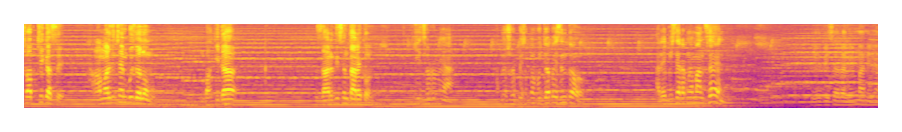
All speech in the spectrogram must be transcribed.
সব ঠিক আছে। আমার জিনিস আমি বুঝালাম বাকিটা যারা দিচ্ছেন তার এখন কি ছোট মিয়া আপনি সব কিছু আপনার বুঝতে পেরেছেন তো? আর এই বিচার আপনি মানছেন? এই বিচার আমি মানি না।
